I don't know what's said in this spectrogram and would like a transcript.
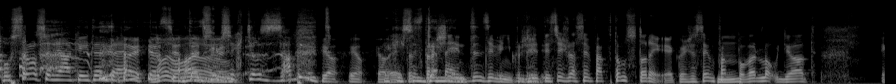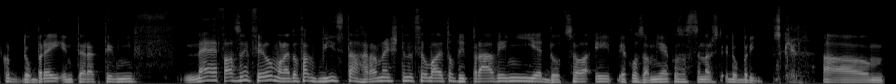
Posral jsem nějaký ten ten, No, jo, ale jo, jsem jo. se chtěl zabít. Jo, jo, jo, Jaký je to jsem strašně dement. intenzivní, protože ty jsi vlastně fakt v tom story, jakože se jim fakt Hmm. povedlo udělat jako dobrý interaktivní f- ne vlastně film, ale je to fakt víc ta hra než ten film, ale to vyprávění je docela i jako za mě jako za scenarist i dobrý. Skvělý. Um,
